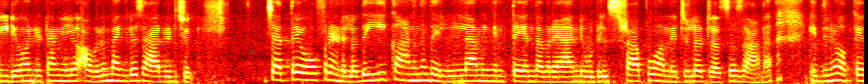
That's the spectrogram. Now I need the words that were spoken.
വീഡിയോ കണ്ടിട്ടാണെങ്കിലും അവളും ഭയങ്കര സാഡ് അത്രയും ഓഫർ ഉണ്ടല്ലോ. അത് ഈ കാണുന്നതെല്ലാം ഇങ്ങനത്തെ എന്താ പറയുക നൂഡിൽസ് സ്ട്രാപ്പ് വന്നിട്ടുള്ള ഡ്രസ്സസ് ആണ്. ഇതിനും ഒക്കെ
